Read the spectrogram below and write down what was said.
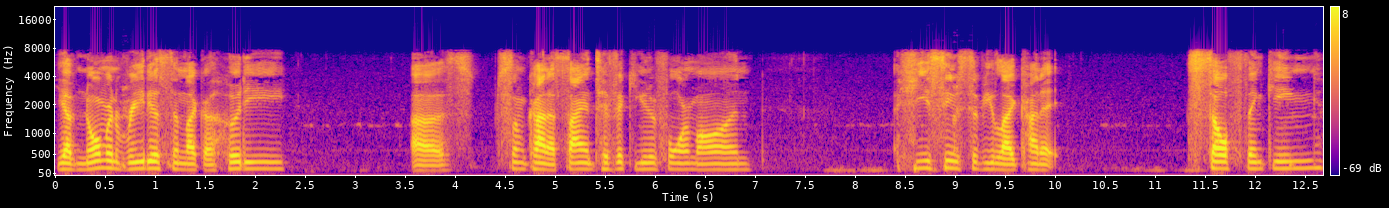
you have Norman Reedus in like a hoodie uh some kind of scientific uniform on. He seems to be like kind of self-thinking.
